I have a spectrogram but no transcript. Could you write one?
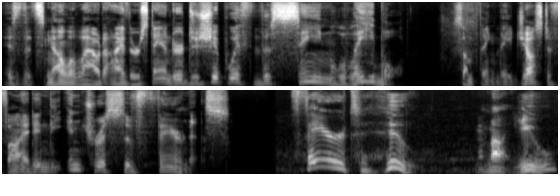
is that Snell allowed either standard to ship with the same label something they justified in the interests of fairness. Fair to who? Not you,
